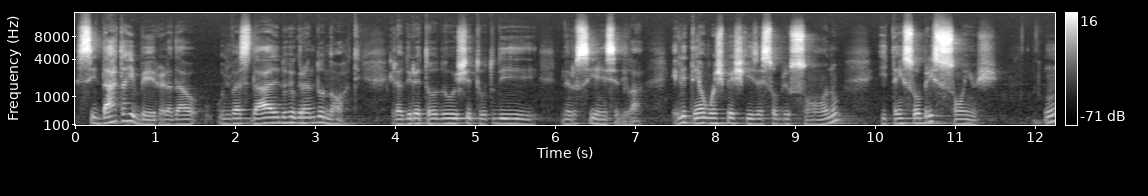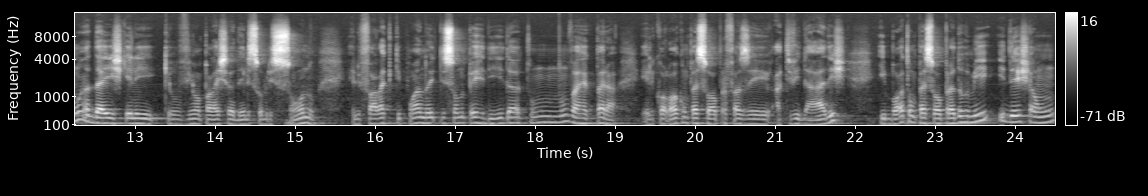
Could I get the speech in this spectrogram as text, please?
Siddhartha Ribeiro, ele é da Universidade do Rio Grande do Norte. Ele é o diretor do Instituto de Neurociência de lá. Ele tem algumas pesquisas sobre o sono e tem sobre sonhos. Uma das que ele que eu vi uma palestra dele sobre sono, ele fala que tipo uma noite de sono perdida tu não vai recuperar. Ele coloca um pessoal para fazer atividades e bota um pessoal para dormir e deixa um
